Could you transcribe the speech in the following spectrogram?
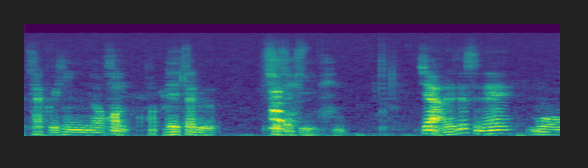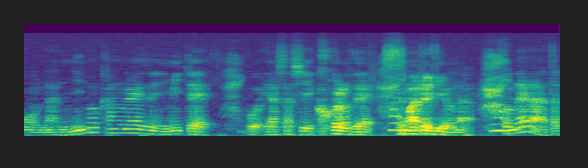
作品の本デジタルね、じゃああれですね。もう何にも考えずに見て、はい、こう優しい心で包まれるような、はい、そんなような温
